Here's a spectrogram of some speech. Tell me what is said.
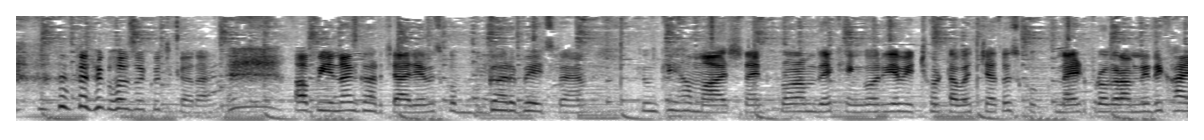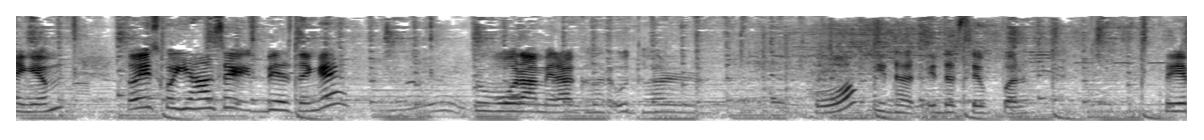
से कुछ करा। है अब ये ना घर जा रही है इसको घर भेज रहे हैं, क्योंकि हम आज नाइट प्रोग्राम देखेंगे और ये भी छोटा बच्चा है तो इसको नाइट प्रोग्राम नहीं दिखाएँगे हम। तो इसको यहाँ से भेज देंगे। तो वो रहा मेरा घर उधर, वो इधर इधर से ऊपर। तो ये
